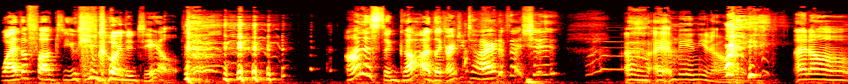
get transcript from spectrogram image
why the fuck do you keep going to jail? Honest to God, like, aren't you tired of that shit? Uh, I, I mean, you know, I don't.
